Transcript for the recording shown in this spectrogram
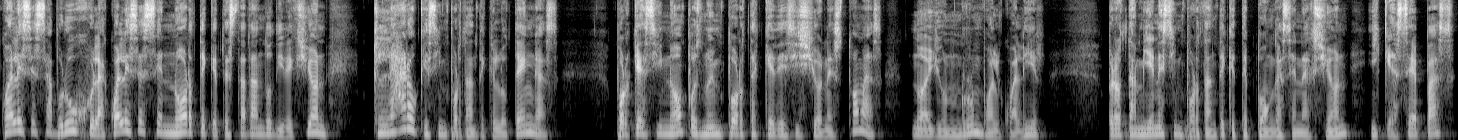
¿Cuál es esa brújula? ¿Cuál es ese norte que te está dando dirección? Claro que es importante que lo tengas, porque si no, pues no importa qué decisiones tomas, no hay un rumbo al cual ir. Pero también es importante que te pongas en acción y que sepas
